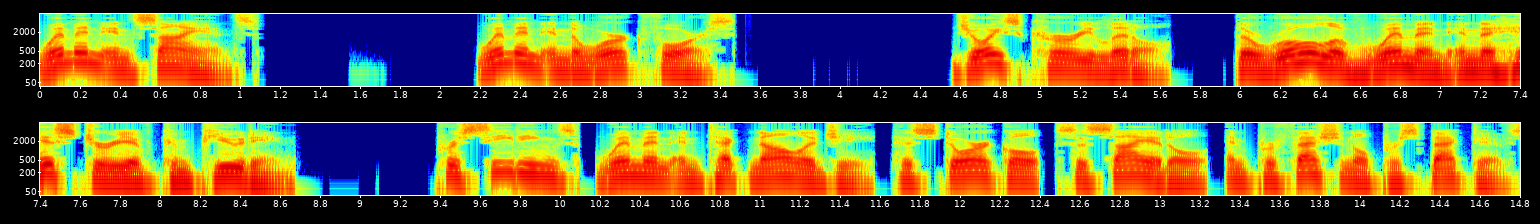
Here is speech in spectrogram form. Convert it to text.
Women in Science. Women in the Workforce. Joyce Curry Little, "...the role of women in the history of computing", Proceedings, Women and Technology, Historical, Societal, and Professional Perspectives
